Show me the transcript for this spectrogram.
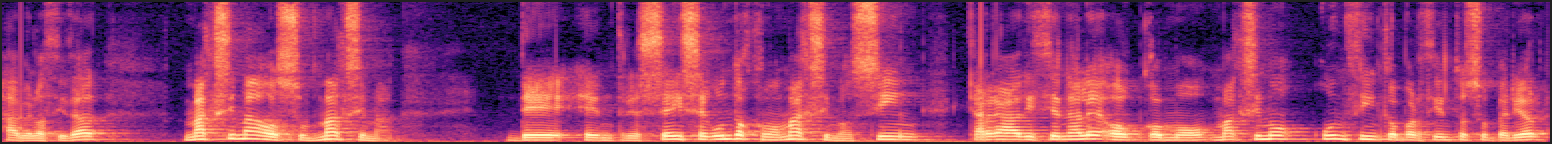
a velocidad máxima o submáxima, de entre 6 segundos como máximo, sin cargas adicionales o como máximo un 5% superior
